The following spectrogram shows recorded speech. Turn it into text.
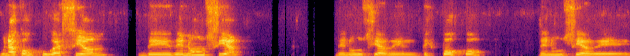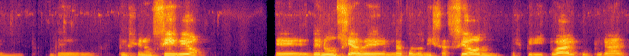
una conjugación de denuncia, denuncia del despojo, denuncia del genocidio, eh, denuncia de la colonización espiritual, cultural,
